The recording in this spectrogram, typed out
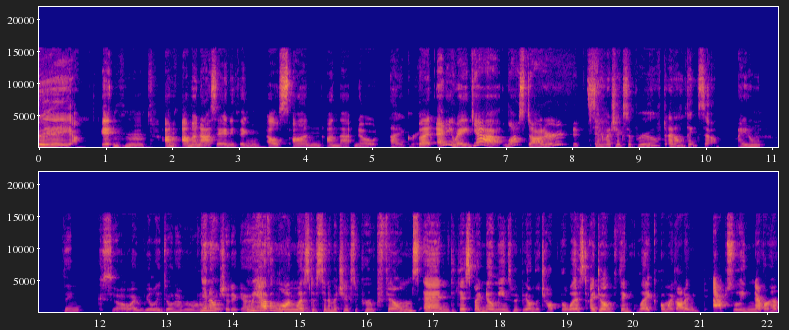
yeah. it, hmm, I'm I'm gonna not say anything else on on that note. I agree. But anyway, yeah, Lost Daughter. Cinema Chicks approved? I don't think so. I don't think so. I really don't ever want to You know, watch it again. We have a long list of Cinema Chicks approved films, and this by no means would be on the top of the list. I don't think like, oh my god, I would absolutely never have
